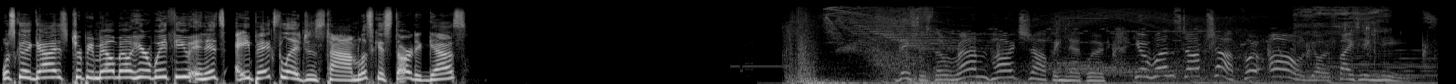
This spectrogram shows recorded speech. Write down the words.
What's good, guys? Trippy Mel Mel here with you, and it's Apex Legends time. Let's get started, guys. This is the Rampart Shopping Network, your one-stop shop for all your fighting needs.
